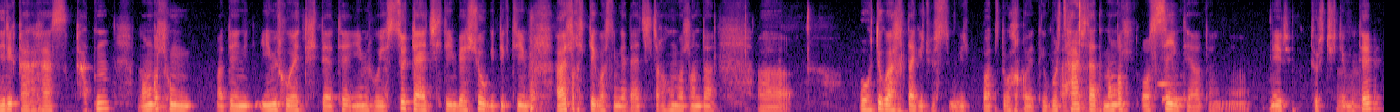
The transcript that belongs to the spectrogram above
нэрийг гаргахаас гадна Монгол хүн одоо нэг иймэрхүү этиктэй тий иймэрхүү ёс зүйтэй ажилт юм байх шүү гэдэг тийм ойлголтыг бас ингээд ажиллаж байгаа хүн болгондоо өгдөг байх та гэж бас ингэж боддог байхгүй. Тэгээ бүр цаашлаад Монгол улсын тий одоо нэр төрч гэдэг юм тий.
